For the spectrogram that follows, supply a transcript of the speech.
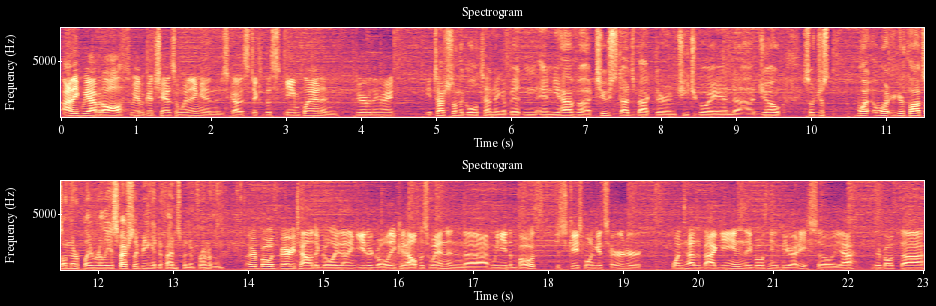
I think we have it all. So we have a good chance of winning, and we just got to stick to this game plan and do everything right. You touched on the goaltending a bit, and, and you have uh, two studs back there in Chichagoy and uh, Joe. So just what what are your thoughts on their play, really, especially being a defenseman in front of them? They're both very talented goalies. I think either goalie could help us win, and uh, we need them both just in case one gets hurt or one has a bad game. They both need to be ready. So yeah, they're both uh,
